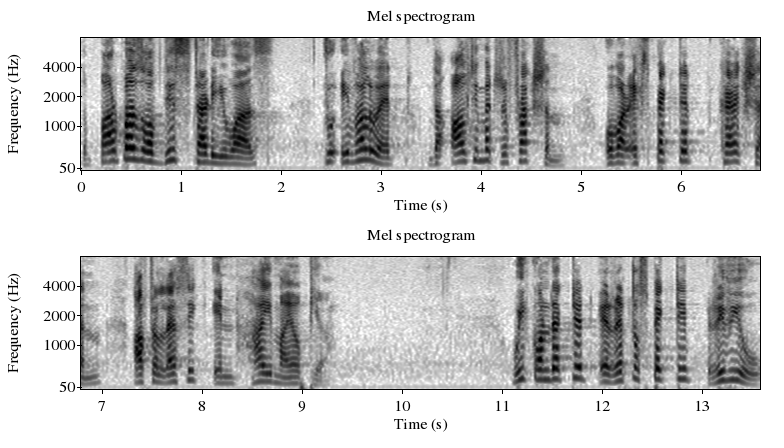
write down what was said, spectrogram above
The purpose of this study was to evaluate the ultimate refraction over expected correction after LASIK in high myopia. We conducted a retrospective review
